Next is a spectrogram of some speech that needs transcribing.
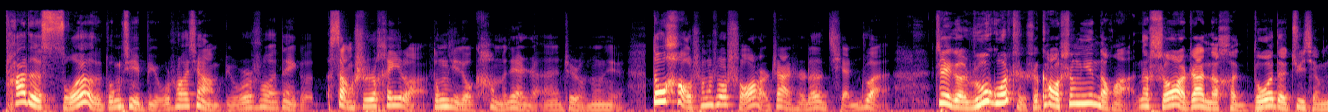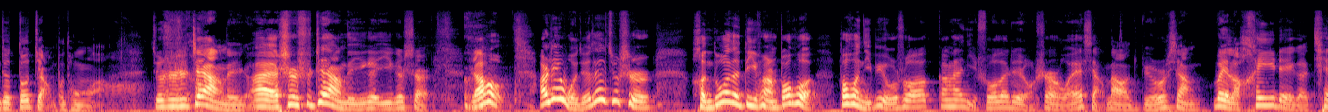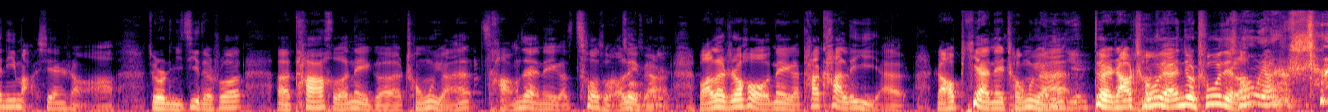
他的所有的东西，比如说像，比如说那个丧尸黑了，东西就看不见人，这种东西都号称说首尔战是它的前传，这个如果只是靠声音的话，那首尔站的很多的剧情就都讲不通了。就是是这样的一个，哎，是是这样的一个一个事儿。然后，而且我觉得就是很多的地方，包括包括你，比如说刚才你说的这种事儿，我也想到，比如像为了黑这个千里马先生啊，就是你记得说，呃，他和那个乘务员藏在那个厕所里边儿，完了之后，那个他看了一眼，然后骗那乘务员，对，然后乘务员就出去了。乘务员是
